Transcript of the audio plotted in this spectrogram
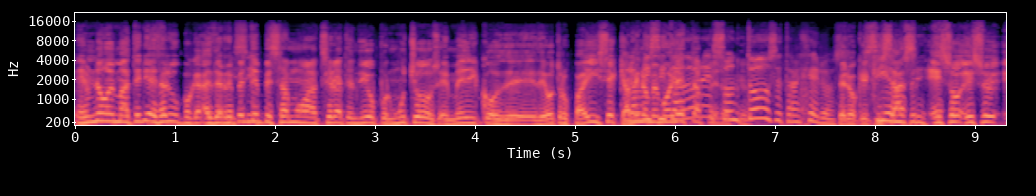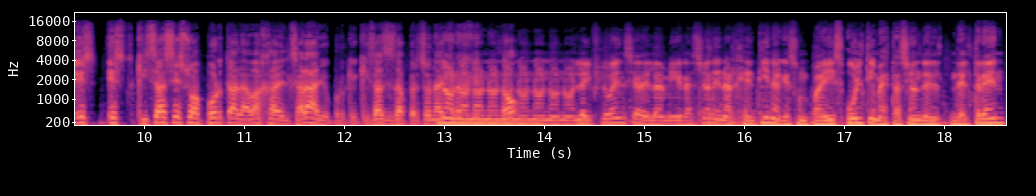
Eh, no, en materia de salud, porque de repente Sí. empezamos a ser atendidos por muchos eh, médicos de, de otros países, que a Los mí no me molesta, pero son que, todos extranjeros. pero que quizás Siempre. eso, eso es, es, quizás eso aporta a la baja del salario, porque quizás esas personas No, no, no, no, no, no, no, no. La influencia de la migración en Argentina, que es un país última estación del, del tren,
